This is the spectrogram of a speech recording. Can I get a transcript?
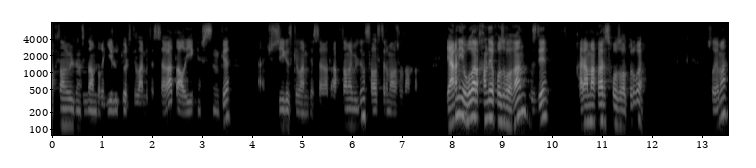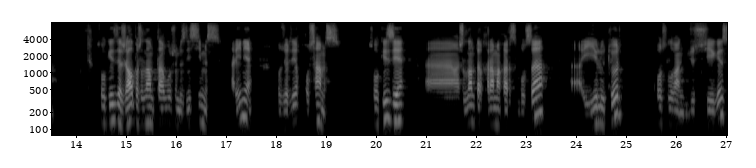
автомобильдің жылдамдығы 54 км сағат ал екіншісінікі 108 км сағат автомобильдің салыстырмалы жылдамдығы. Яғни олар қандай қозғалған? Бізде қарама қарсы қозғалып тұр ғой. Солай ма? Сол кезде жалпы жылдамдық табу үшін біз не істейміз? Әрине бұл жерде қосамыз. Сол кезде ә, жылдамдықтар қарама қарсы болса елу төрт қосылған жүз сегіз.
